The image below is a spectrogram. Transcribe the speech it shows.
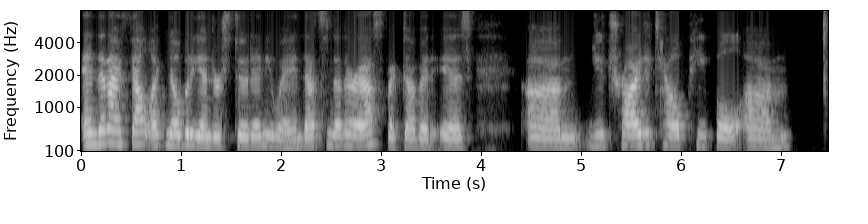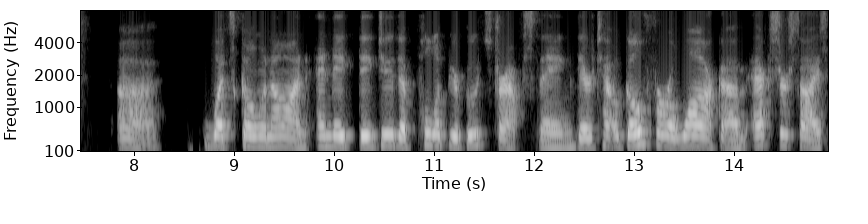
And then I felt like nobody understood anyway. And that's another aspect of it is um, you try to tell people um, uh, what's going on and they, they do the pull up your bootstraps thing. They're tell go for a walk, um, exercise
